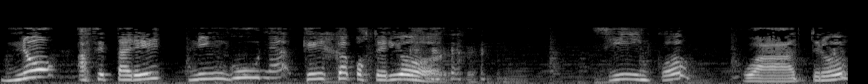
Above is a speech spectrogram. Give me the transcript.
no aceptaré ninguna queja posterior. Cinco, cuatro,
